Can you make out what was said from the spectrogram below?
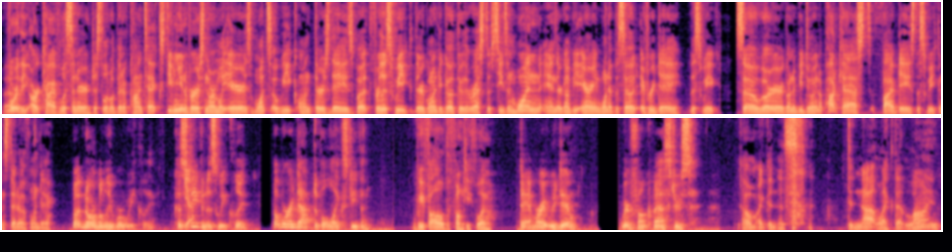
Uh, for the archive listener, just a little bit of context. Steven Universe normally airs once a week on Thursdays, but for this week, they're going to go through the rest of season one, and they're going to be airing one episode every day this week. So we're going to be doing a podcast five days this week instead of one day. But normally we're weekly. Because Yeah. Steven is weekly. But we're adaptable like Steven. We follow the funky flow. Damn right we do. We're funk masters. Oh my goodness. Did not like that line.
